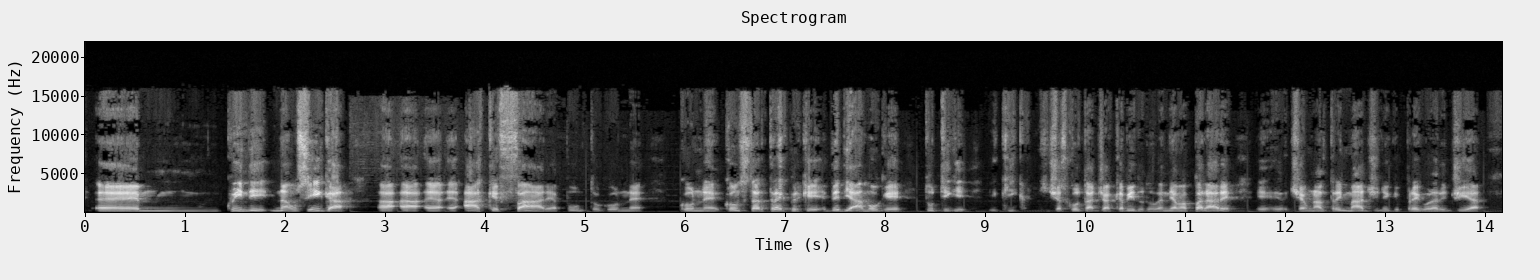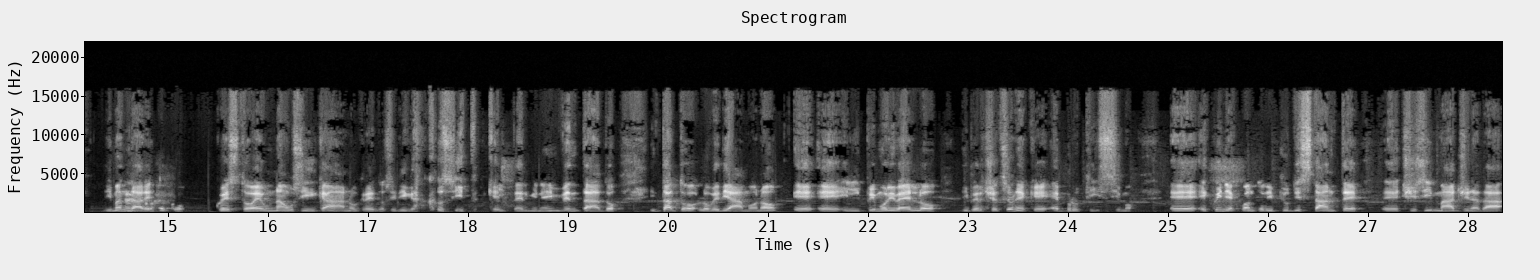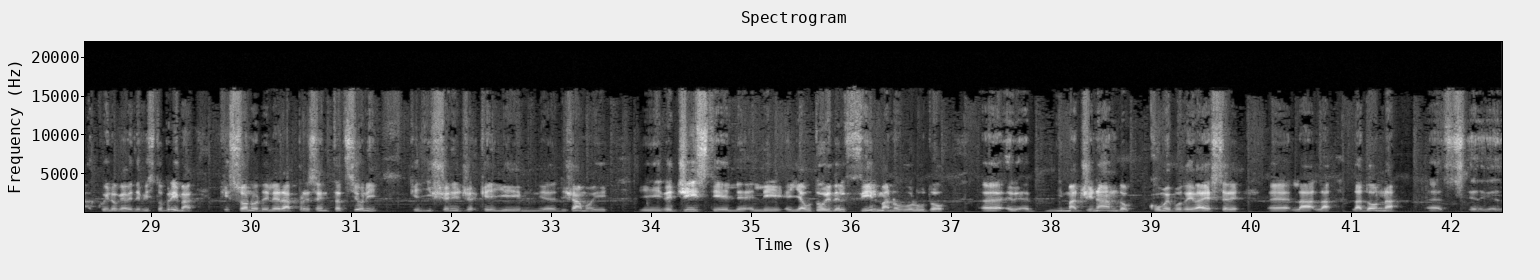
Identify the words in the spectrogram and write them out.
Ehm, quindi Nausicaa ha, ha, ha, a che fare appunto con con, con, Star Trek perché vediamo che tutti chi, chi, chi, ci ascolta ha già capito dove andiamo a parare e c'è un'altra immagine che prego la regia di mandare. Ecco. ecco questo è un nausicano, credo si dica così perché il termine è inventato. Intanto lo vediamo, no? E, e il primo livello di percezione è che è bruttissimo. eh, e quindi è quanto di più distante eh, ci si immagina da quello che avete visto prima, che sono delle rappresentazioni che gli, sceneggi- che gli, eh, diciamo, i, i registi e gli, e, gli, autori del film hanno voluto, eh, eh, immaginando come poteva essere eh, la, la, la, donna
